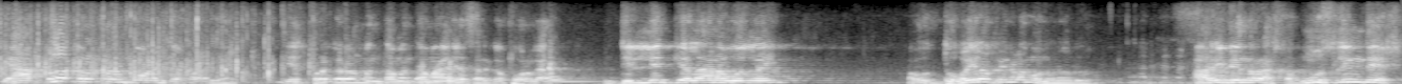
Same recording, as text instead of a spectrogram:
की आपलं प्रकरण पोरांच्या पडलं हेच प्रकरण म्हणता म्हणता माझ्यासारखं पोरगा दिल्लीत गेला ना बोल नाही. अहो दुबईला फिरला म्हणून आलो. अरेबियन राष्ट्रात मुस्लिम देश.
